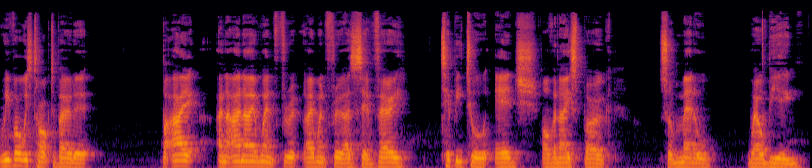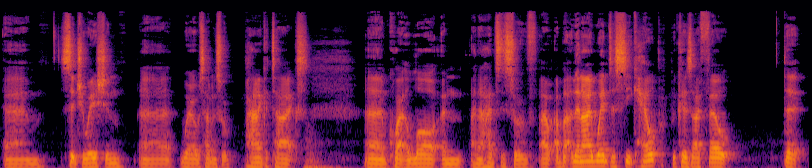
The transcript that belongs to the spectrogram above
we've always talked about it but i and, and i went through i went through as i say a very tippy toe edge of an iceberg sort of mental well-being um, situation uh, where i was having sort of panic attacks um, quite a lot and and i had to sort of I, but then i went to seek help because i felt that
